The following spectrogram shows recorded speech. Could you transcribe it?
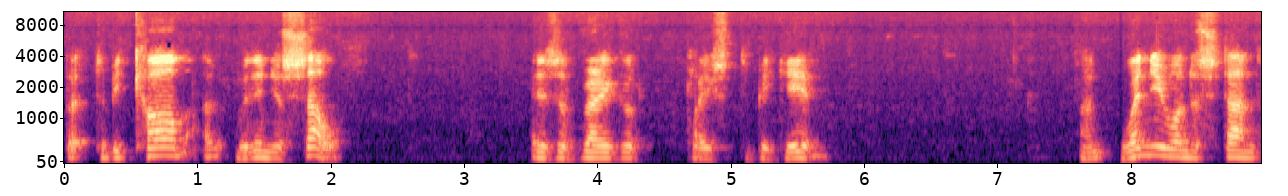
But to be calm uh, within yourself is a very good place to begin. And when you understand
